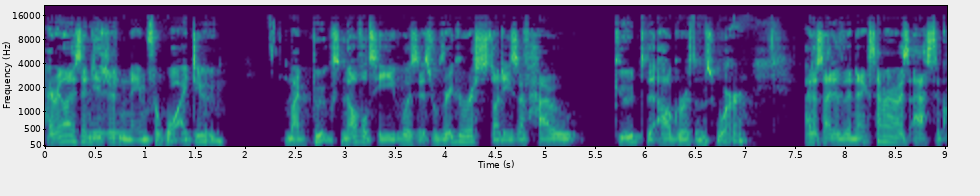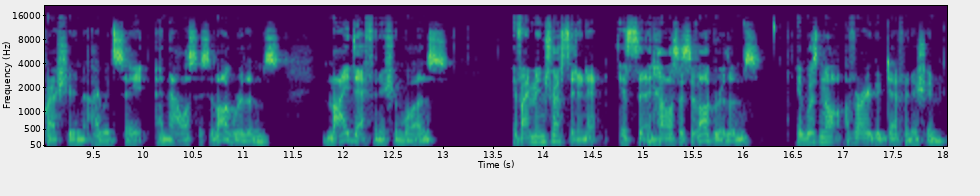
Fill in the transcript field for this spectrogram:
I realized I needed a name for what I do. My book's novelty was its rigorous studies of how good the algorithms were. I decided the next time I was asked a question, I would say analysis of algorithms. My definition was if I'm interested in it, it's the analysis of algorithms. It was not a very good definition.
